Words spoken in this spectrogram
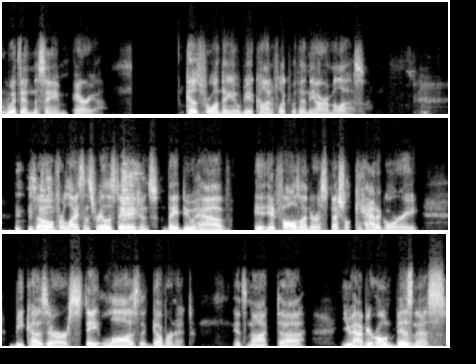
within the same area, because for one thing, it would be a conflict within the RMLS. So for licensed real estate agents, they do have it, it falls under a special category because there are state laws that govern it. It's not, uh, you have your own business.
